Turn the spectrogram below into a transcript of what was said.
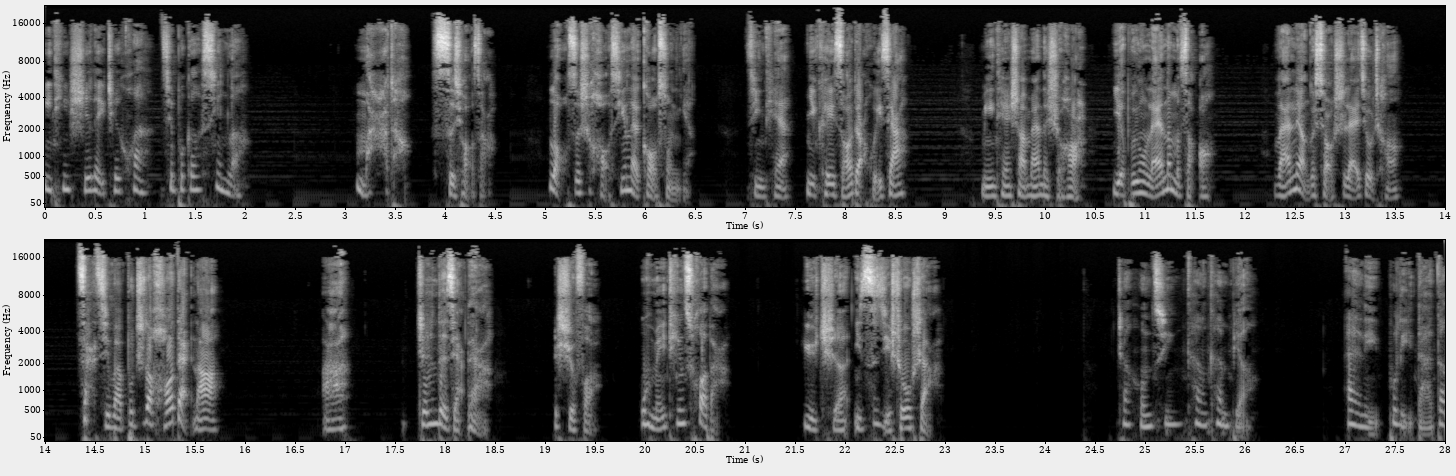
一听石磊这话就不高兴了。妈的，死小子！老子是好心来告诉你，今天你可以早点回家，明天上班的时候也不用来那么早，晚两个小时来就成。咋今晚不知道好歹呢？啊，真的假的啊？师傅，我没听错吧？浴池你自己收拾啊？张红军看了看表，爱理不理答道：“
